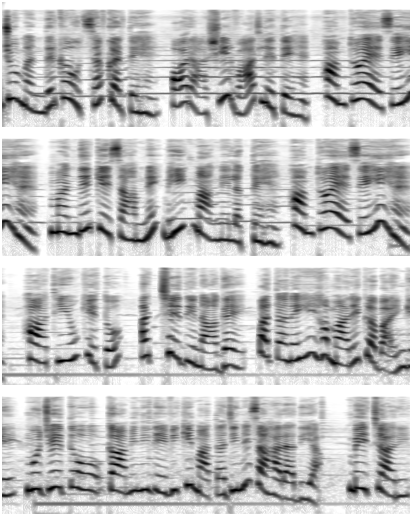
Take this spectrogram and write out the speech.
जो मंदिर का उत्सव करते हैं और आशीर्वाद लेते हैं। हम तो ऐसे ही हैं। मंदिर के सामने भीख मांगने लगते हैं। हम तो ऐसे ही हैं। हाथियों के तो अच्छे दिन आ गए। पता नहीं हमारे कब आएँगे। मुझे तो कामिनी देवी की माताजी ने सहारा दिया। बेचारी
